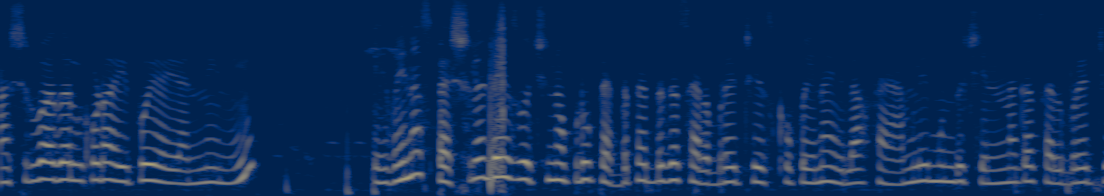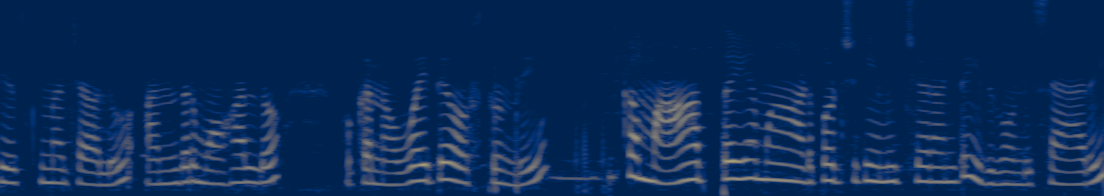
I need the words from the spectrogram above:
ఆశీర్వాదాలు కూడా అయిపోయాయి అన్నీని. ఏవైనా స్పెషల్ డేస్ వచ్చినప్పుడు పెద్ద పెద్దగా సెలబ్రేట్ చేసుకోపోయినా ఇలా ఫ్యామిలీ ముందు చిన్నగా సెలబ్రేట్ చేసుకున్నా చాలు. అందరి మొహాల్లో ఒక నవ్వు అయితే వస్తుంది. ఇంకా మా అత్తయ్య మా ఆడపడుచుకి ఏమి ఇచ్చారంటే ఇదిగోండి శారీ.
